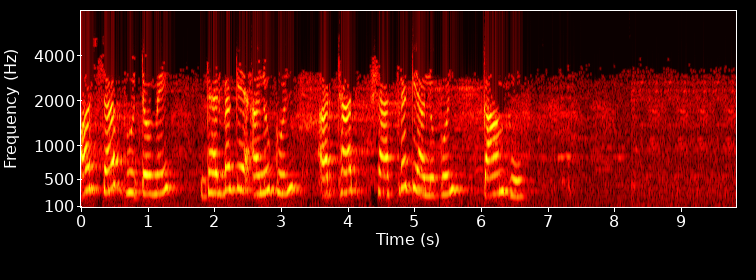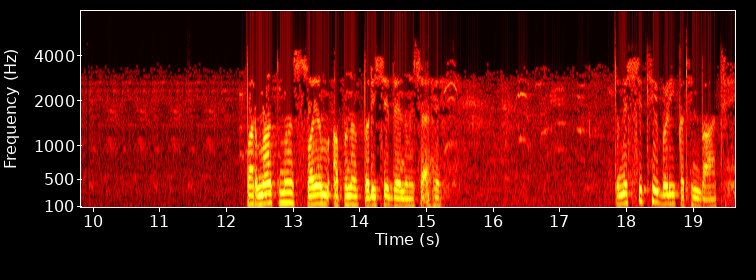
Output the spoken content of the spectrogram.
और सब भूतों में धर्म के अनुकूल, अर्थात शास्त्र के अनुकूल काम हूँ। परमात्मा स्वयं अपना परिचय देना चाहे तो निश्चित ही बड़ी कठिन बात है।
